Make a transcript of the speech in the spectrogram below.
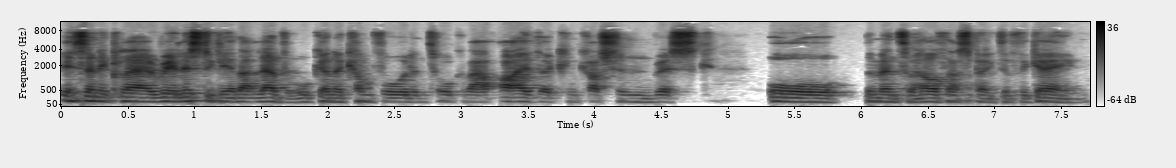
is any player realistically at that level going to come forward and talk about either concussion risk or the mental health aspect of the game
